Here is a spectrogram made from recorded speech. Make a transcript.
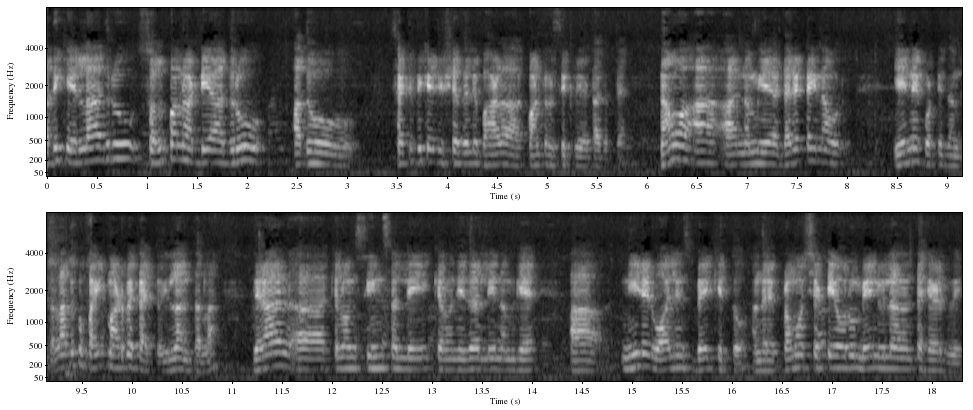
ಅದಕ್ಕೆ ಎಲ್ಲಾದ್ರೂ ಸ್ವಲ್ಪನೂ ಅಡ್ಡಿ ಆದ್ರೂ ಅದು ಸರ್ಟಿಫಿಕೇಟ್ ವಿಷಯದಲ್ಲಿ ಬಹಳ ಕಾಂಟ್ರವರ್ಸಿ ಕ್ರಿಯೇಟ್ ಆಗುತ್ತೆ. ನಾವು ನಮ್ಗೆ ಡೈರೆಕ್ಟ್ ಆಗಿ ನಾವು ಏನೇ ಕೊಟ್ಟಿದ್ದಂತಲ್ಲ, ಅದಕ್ಕೂ ಫೈಟ್ ಮಾಡ್ಬೇಕಾಯ್ತು. ಇಲ್ಲ ಅಂತಲ್ಲ. ದೇರ್ ಆರ್ ಕೆಲವೊಂದು ಸೀನ್ಸ್ ಅಲ್ಲಿ, ಕೆಲವೊಂದು ಇದರಲ್ಲಿ ನಮ್ಗೆ ನೀಡೆಡ್ ವಾಯ್ಲೆನ್ಸ್ ಬೇಕಿತ್ತು. ಅಂದ್ರೆ ಪ್ರಮೋದ್ ಶೆಟ್ಟಿ ಅವರು ಮೇನ್ ವಿಲನ್ ಅಂತ ಹೇಳಿದ್ವಿ.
